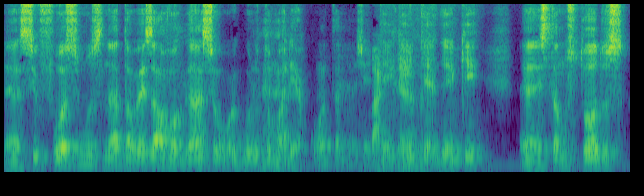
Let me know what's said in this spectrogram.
É, se fôssemos, né, talvez a arrogância ou o orgulho tomaria conta. Né? A gente tem que Bacana. entender que é, estamos todos.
